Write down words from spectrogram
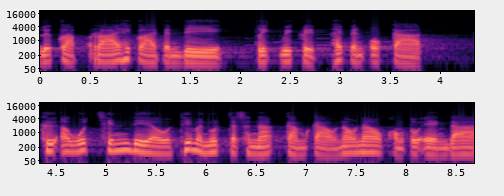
หรือกลับร้ายให้กลายเป็นดี พลิกวิกฤตให้เป็นโอกาส คืออาวุธชิ้นเดียวที่มนุษย์จะชนะกรรมเก่าเน่าๆของตัวเองได้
